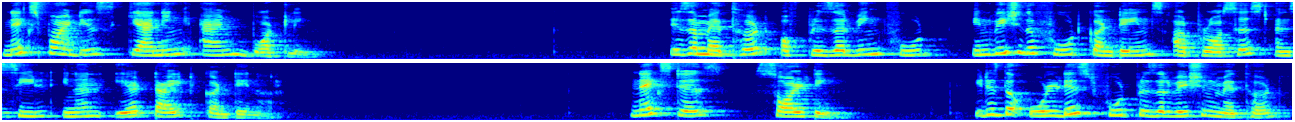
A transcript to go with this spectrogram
Next point is canning and bottling. Is a method of preserving food in which the food contains are processed and sealed in an airtight container. Next is salting. It is the oldest food preservation method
